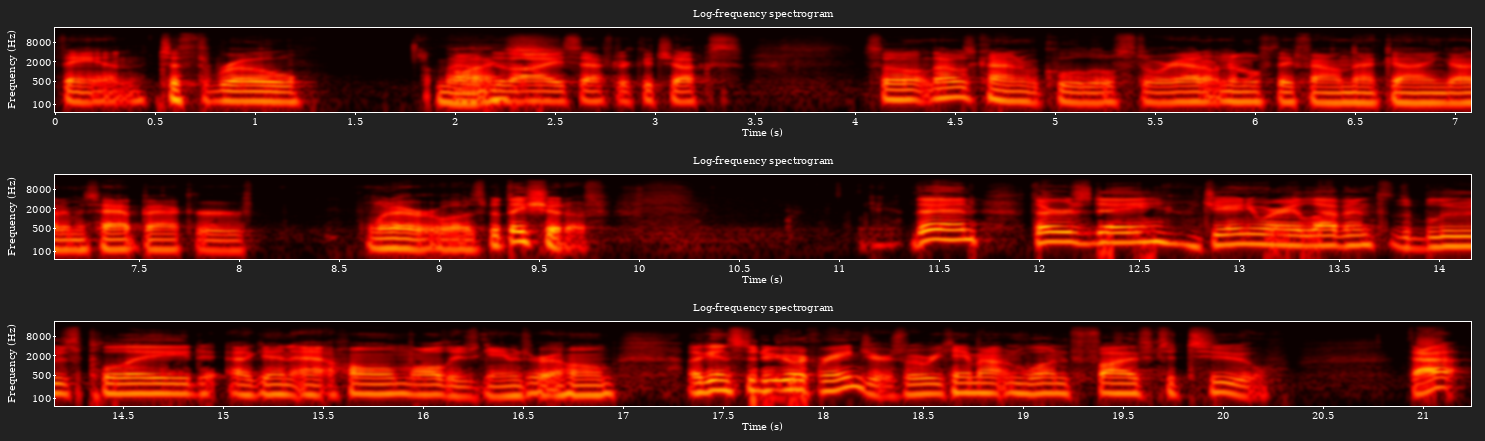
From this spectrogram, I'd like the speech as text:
fan to throw onto the ice after Tkachuk's. So that was kind of a cool little story. I don't know if they found that guy and got him his hat back or whatever it was, but they should have. Then Thursday, January 11th, the Blues played again at home. All these games are at home against the New York Rangers, where we came out and won five to two. That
